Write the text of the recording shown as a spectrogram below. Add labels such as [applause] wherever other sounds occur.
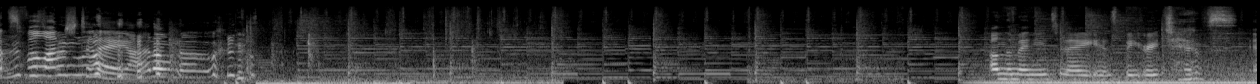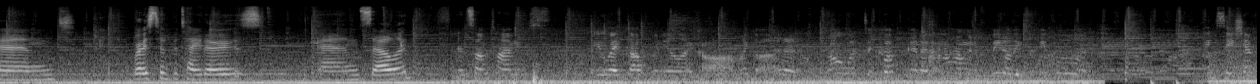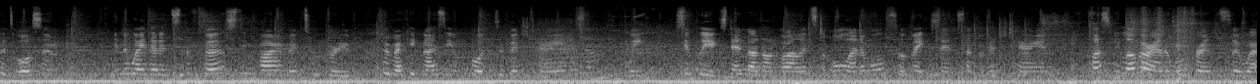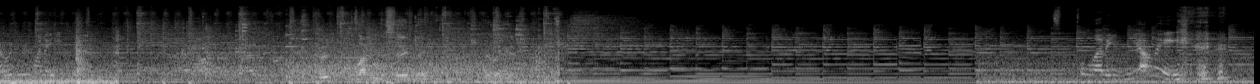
What's for lunch today? I don't know. [laughs] On the menu today is beetroot chips and roasted potatoes and salad. And sometimes you wake up and you're like, oh my god, I don't know what to cook and I don't know how I'm going to feed all these people. And I think Sea Shepherd's awesome the way that it's the first environmental group to recognise the importance of vegetarianism. We simply extend our non-violence to all animals, so it makes sense that we're vegetarian. Plus we love our animal friends, so why would we want to eat them? Good. Loving the food, dude. It's really good. It's bloody yummy. [laughs]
